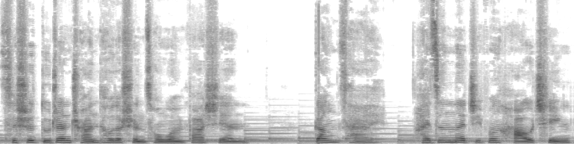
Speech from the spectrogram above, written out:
此时独占船头的沈从文发现，刚才还增了几分豪情、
